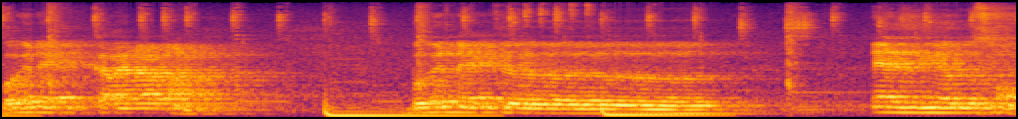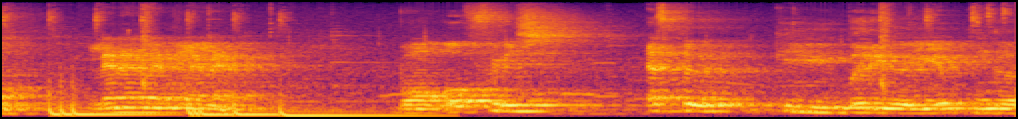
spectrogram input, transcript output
bëgg a nekk caméraman bëgg a nekk euh, ingénieur de son leneen ak leneen bon au finish est-ce que kii yu bëri yooyu yëpp nga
